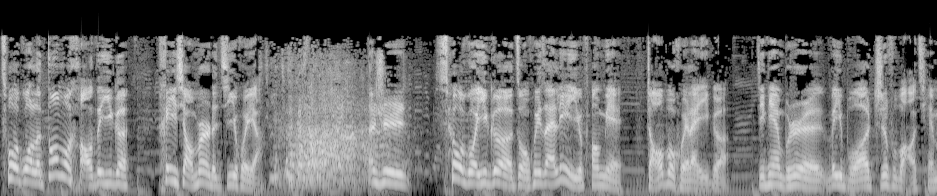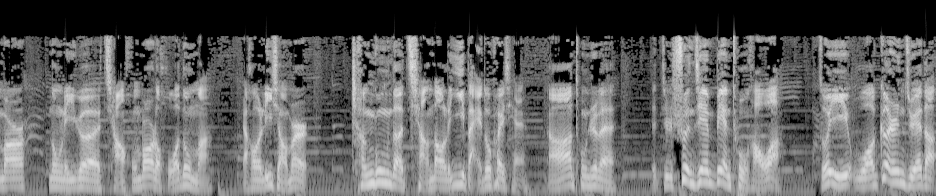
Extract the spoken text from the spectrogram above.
错过了多么好的一个黑小妹儿的机会呀！但是错过一个，总会在另一个方面找不回来一个。今天不是微博、支付宝钱包弄了一个抢红包的活动吗？然后李小妹儿成功的抢到了一百多块钱啊！同志们，就是瞬间变土豪啊！所以我个人觉得，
